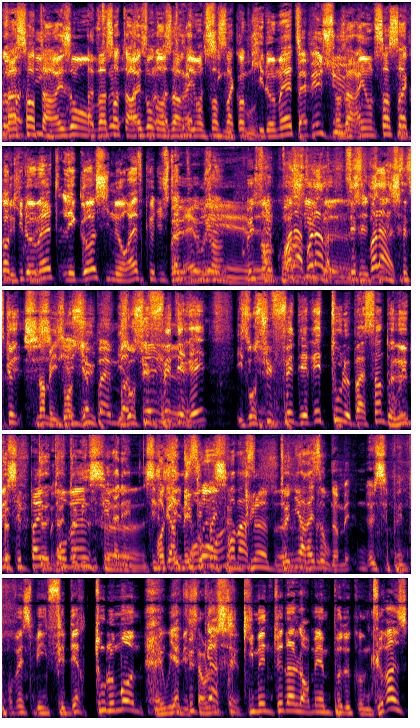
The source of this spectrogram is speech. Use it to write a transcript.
Vincent, t'as raison. entre- Vincent, t'as raison. entre- Dans un rayon de Racing et 150 tout. km, Bah, dans un rayon de 150 Vous déconnez. km, les gosses, ils ne rêvent que du stade Mais toulousain. oui, oui, Voilà, voilà, euh, c'est voilà, c'est ce que non mais ils ont su ils ont bassin, fédérer ils ont su fédérer tout le bassin de Oui, mais c'est pas une province, euh, c'est Regarde mais c'est pas une province, un club. A raison Non, mais euh, c'est pas une province, mais il fédère tout le monde. Il y a que Castres qui maintenant leur met un peu de concurrence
